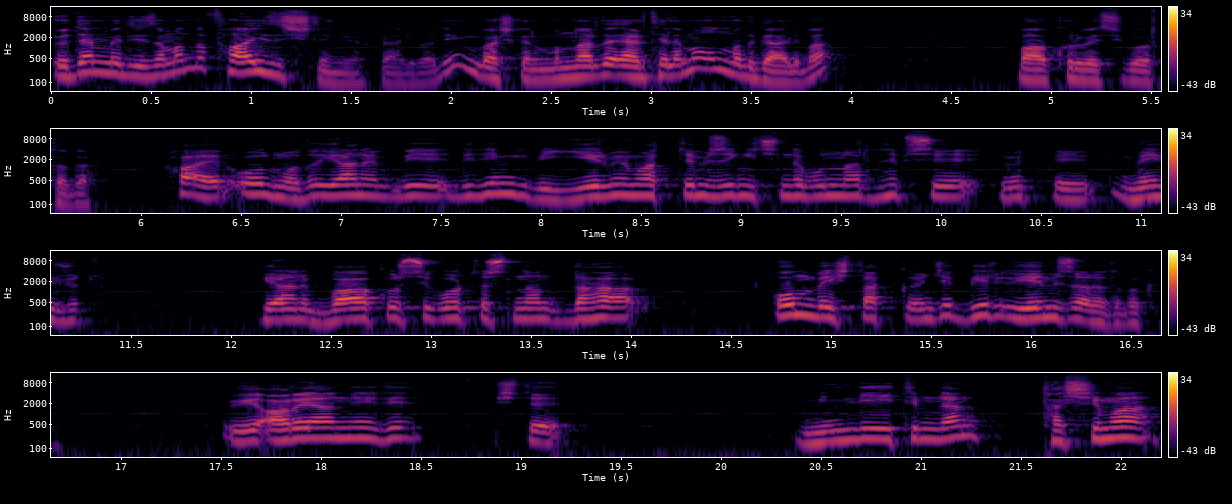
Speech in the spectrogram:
ödenmediği zaman da faiz işleniyor galiba değil mi başkanım? Bunlarda erteleme olmadı galiba. Bağkur ve sigortada. Hayır olmadı. Yani bir dediğim gibi 20 maddemizin içinde bunların hepsi Ümit Bey mevcut. Yani Bağkur sigortasından daha 15 dakika önce bir üyemiz aradı bakın. Üye arayan neydi? İşte milli eğitimden taşıma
